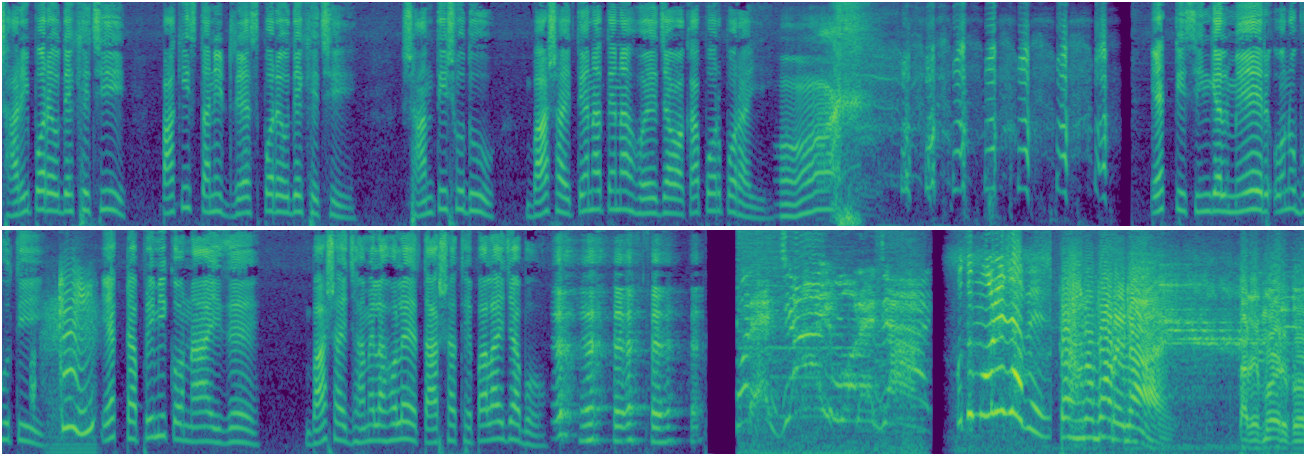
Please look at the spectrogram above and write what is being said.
শাড়ি পরেও দেখেছি পাকিস্তানি ড্রেস পরেও দেখেছি। শান্তি শুধু বাসায় তেনা তেনা হয়ে যাওয়া কাপড় পরাই। একটি সিঙ্গেল মেয়ের অনুভূতি একটা প্রেমিকও নাই যে বাসায় ঝামেলা হলে তার সাথে পালাই যাব। ও তো মরে যাবে। এখনও মরে নাই তবে মরবো।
